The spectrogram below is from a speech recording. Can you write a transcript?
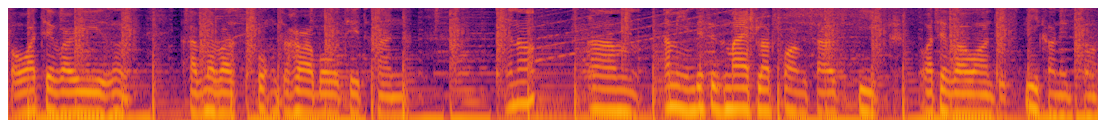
for whatever reason. I've never spoken to her about it, and you know, um, I mean, this is my platform, so I'll speak whatever I want to speak on it. So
